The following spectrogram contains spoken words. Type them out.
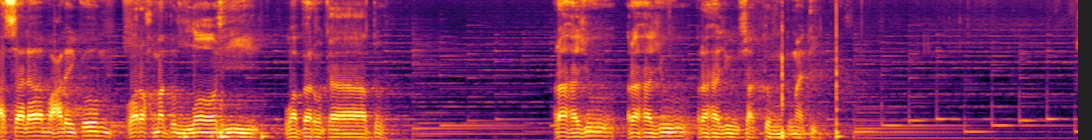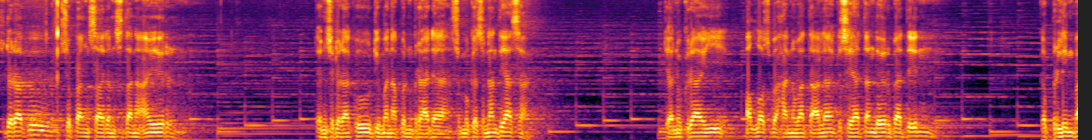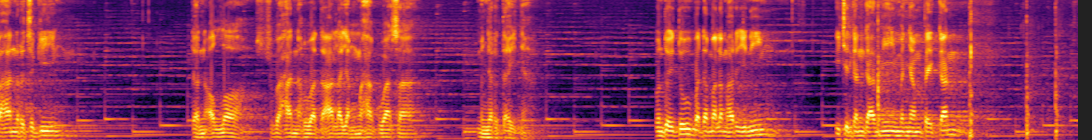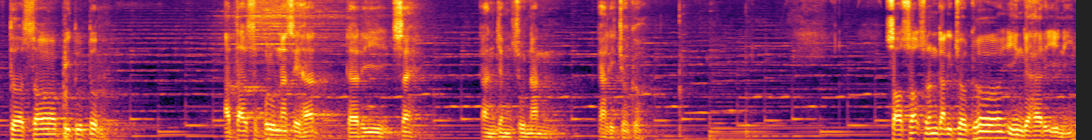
Assalamualaikum warahmatullahi wabarakatuh. Rahayu, rahayu, rahayu sagum dumadi. Saudaraku sebangsa dan setanah air dan saudaraku di mana pun berada semoga senantiasa dianugerahi Allah Subhanahu wa taala kesehatan dohir batin, keberlimpahan rezeki dan Allah Subhanahu wa taala yang maha kuasa menyertainya. Untuk itu pada malam hari ini izinkan kami menyampaikan dosa pitutur atau sepuluh nasihat dari Syekh Kanjeng Sunan Kalijogo Sosok Sunan Kalijogo hingga hari ini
